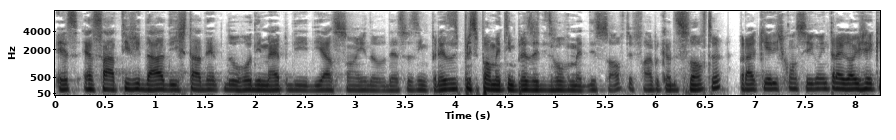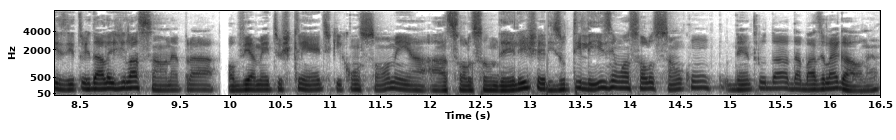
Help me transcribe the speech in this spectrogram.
essa atividade está dentro do roadmap de, de ações do, dessas empresas, principalmente empresas de desenvolvimento de software, fábrica de software, para que eles consigam entregar os requisitos da legislação, né? Para, obviamente, os clientes que consomem a, a, solução deles, eles utilizem uma solução com, dentro da, da base legal, né?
